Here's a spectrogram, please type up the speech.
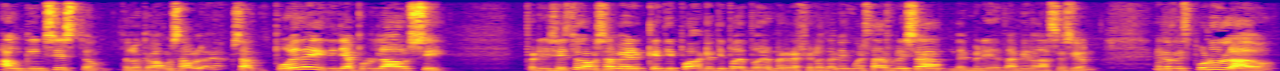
aunque insisto, de lo que vamos a hablar, o sea, puede y diría por un lado sí, pero insisto, vamos a ver qué tipo, a qué tipo de poder me refiero. También, ¿cómo estás, Luisa? Bienvenida también a la sesión. Entonces, por un lado,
